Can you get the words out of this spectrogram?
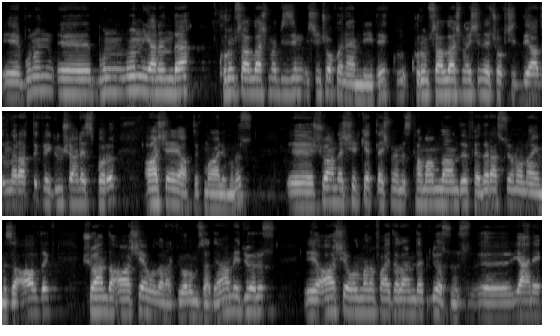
E, bunun e, bunun yanında kurumsallaşma bizim için çok önemliydi. Ku- Kurumsallaşma için de çok ciddi adımlar attık ve Gümüşhane Spor'u AŞ yaptık malumunuz. E, şu anda şirketleşmemiz tamamlandı. Federasyon onayımızı aldık. Şu anda AŞ olarak yolumuza devam ediyoruz. E, AŞ olmanın faydalarını da biliyorsunuz. E, yani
